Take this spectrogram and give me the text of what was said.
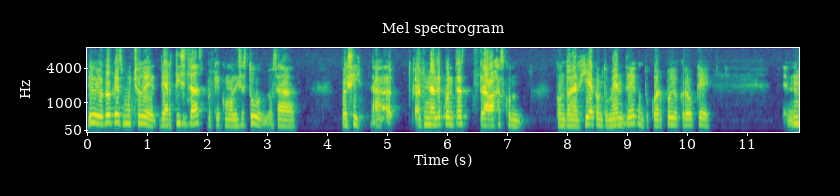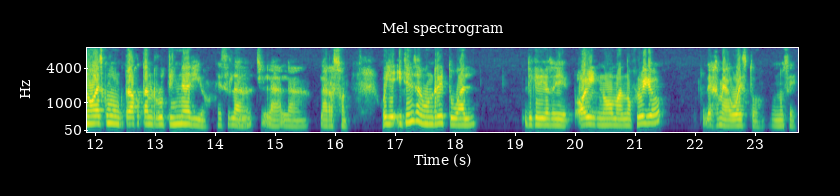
Digo, yo creo que es mucho de, de artistas, porque como dices tú, o sea, pues sí, al final de cuentas trabajas con, con tu energía, con tu mente, con tu cuerpo. Yo creo que no es como un trabajo tan rutinario. Esa es la, la, la, la razón. Oye, ¿y tienes algún ritual de que digas, oye, hoy no más no fluyo, déjame hago esto, no sé,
